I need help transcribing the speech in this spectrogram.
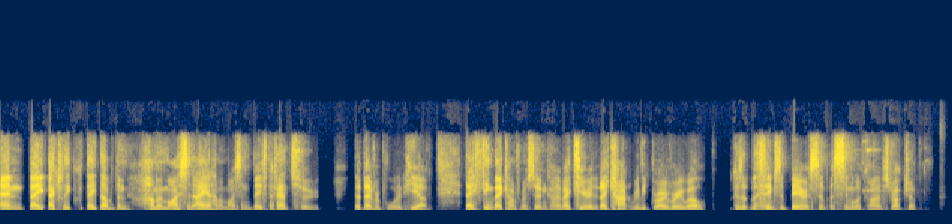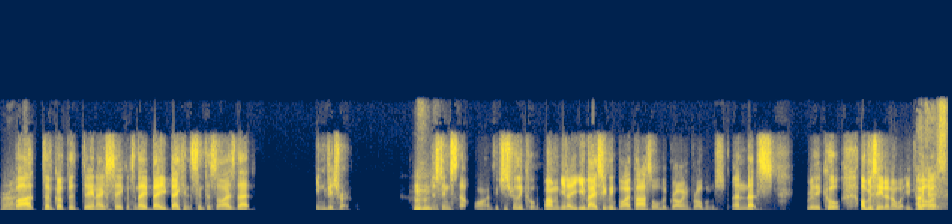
And they actually they dubbed them humimycin A and humimycin B. So they found two that they've reported here. They think they come from a certain kind of bacteria that they can't really grow very well because it seems to bear a, a similar kind of structure. Right. But they've got the DNA sequence, and they they they can synthesize that in vitro Mhm. just in cell lines, which is really cool. Um, you know, you basically bypass all the growing problems, and that's really cool. Obviously, you don't know what you've got. Okay, s-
